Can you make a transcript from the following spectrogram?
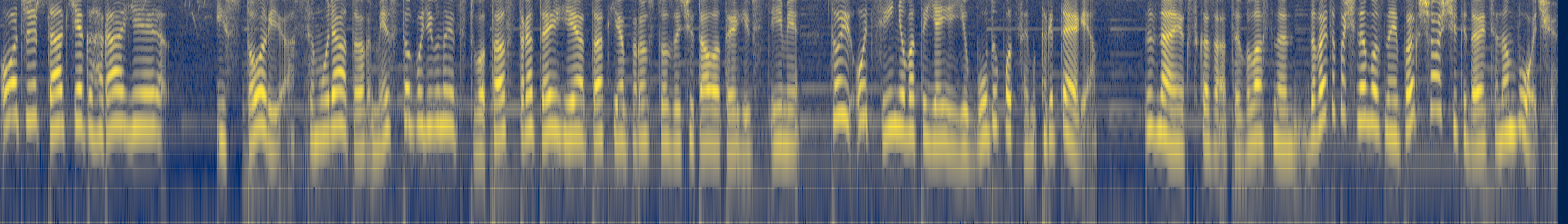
Отже, так як грає історія, симулятор, містобудівництво та стратегія, так я просто зачитала теги в стімі, то й оцінювати я її буду по цим критеріям. Не знаю, як сказати. Власне, давайте почнемо з найпершого, що кидається нам в очі,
